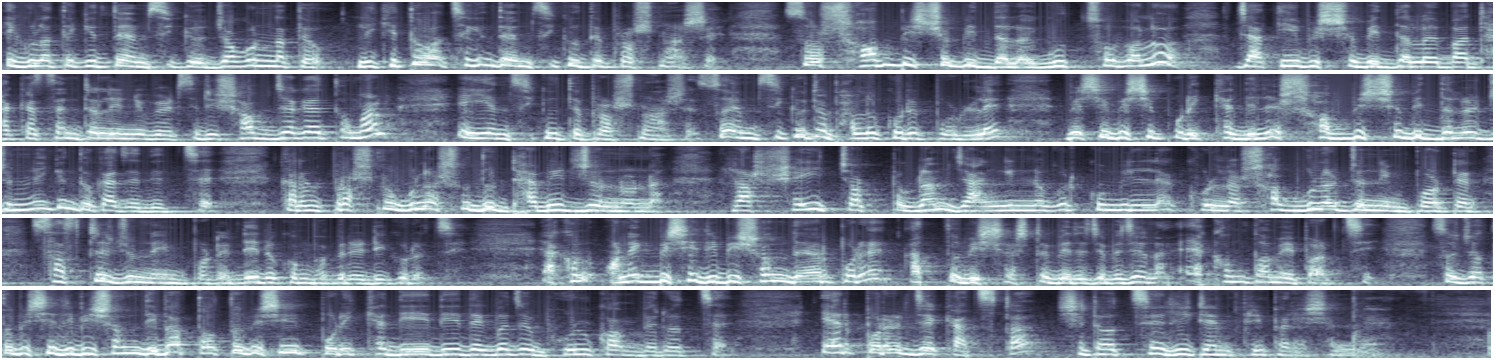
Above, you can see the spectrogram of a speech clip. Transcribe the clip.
এগুলোতে কিন্তু এমসিকিউ, জগন্নাথেও লিখিত আছে কিন্তু এমসিকিউতে প্রশ্ন আসে। সো সব বিশ্ববিদ্যালয়, গুচ্ছ বলো, জাতীয় বিশ্ববিদ্যালয় বা ঢাকা সেন্ট্রাল ইউনিভার্সিটি, সব জায়গায় তোমার এই এমসিকিউতে প্রশ্ন আসে। সো এমসিকিউটা ভালো করে পড়লে, বেশি বেশি পরীক্ষা দিলে সব বিশ্ববিদ্যালয়ের জন্যই কিন্তু কাজে দিচ্ছে। কারণ প্রশ্নগুলো শুধু ঢাবির জন্য না, রাজশাহী, চট্টগ্রাম, জাহাঙ্গীরনগর, কুমিল্লা, খুলনা, সবগুলোর জন্য ইম্পর্টেন্ট শাস্ত্রের জন্য ইম্পর্টেন্ট এরকমভাবে রেডি করেছে। এখন অনেক বেশি রিভিশন দেওয়ার পরে আত্মবিশ্বাসটা বেড়ে যাবে যে না, এখন তো আমি পারছি। সো যত বেশি রিভিশন দিবা, তত বেশি পরীক্ষা দিয়ে দিয়ে দেখবা যে ভুল কম বেরোচ্ছে। এরপরের যে কাজটা, সেটা হচ্ছে রিটেন প্রিপারেশন নেওয়া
